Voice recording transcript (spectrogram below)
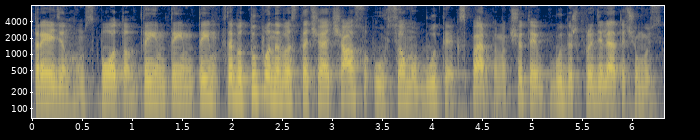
трейдингом, спотом, тим, тим, тим. В тебе тупо не вистачає часу у всьому бути експертом. Якщо ти будеш приділяти чомусь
